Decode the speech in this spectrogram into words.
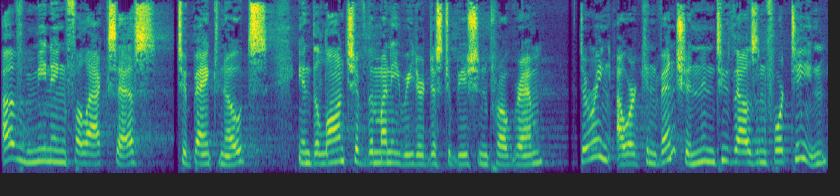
of meaningful access to banknotes in the launch of the money reader distribution program during our convention in 2014.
